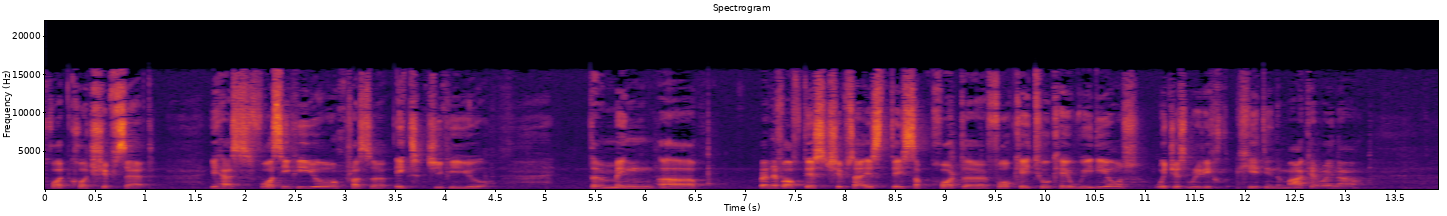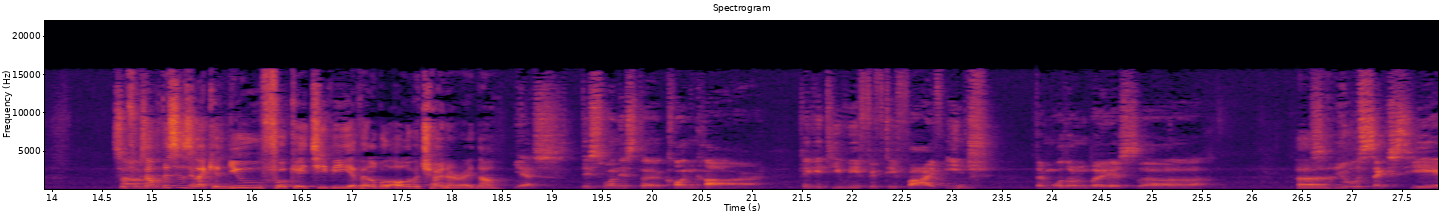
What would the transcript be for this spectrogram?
quad-core chipset. It has four CPU plus uh, eight GPU. The main uh, benefit of this chipset is they support the 4K, 2K videos, which is really hit in the market right now. So, for Uh, example, this is yeah. like a new 4K TV available all over China right now. Yes, this one is the Konka KKTV 55 inch. The model number is uh, Uh, U60.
